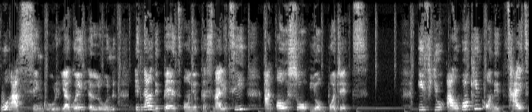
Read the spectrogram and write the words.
who are single, you are going alone, it now depends on your personality and also your budget if you are working on a tight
